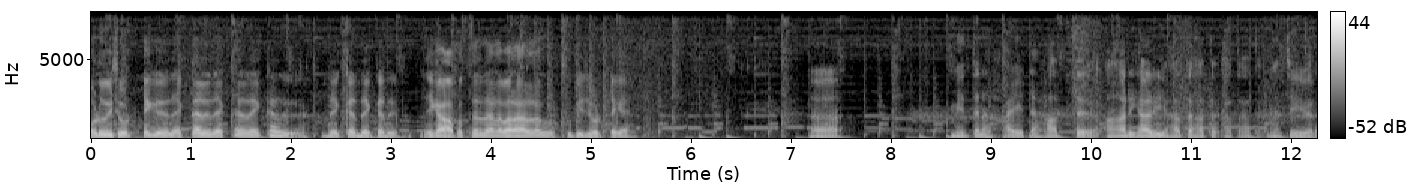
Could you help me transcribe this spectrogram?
ඔඩු ෂොට් එක දැක්කද? දැක්ක දැක්කද? දෙක්ක දෙකද එක අපස්සර දාල බරහල්ලකු සුපි ෂොට් එක. මෙතන හයට හත්ත. ආරි හරි හත හත හත හත. මච්ච ඉවර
